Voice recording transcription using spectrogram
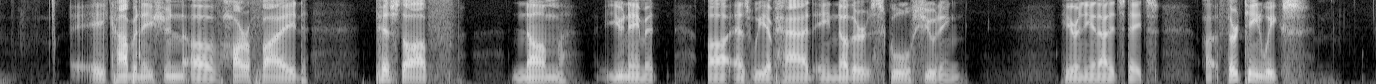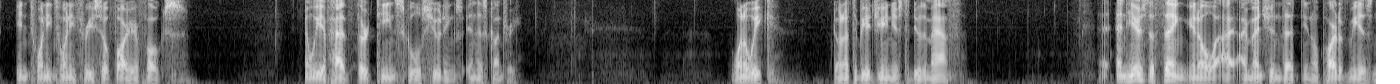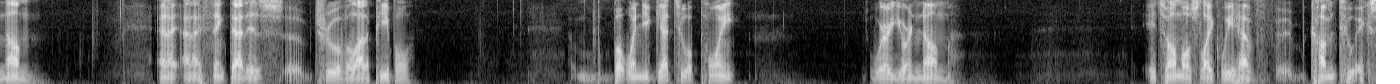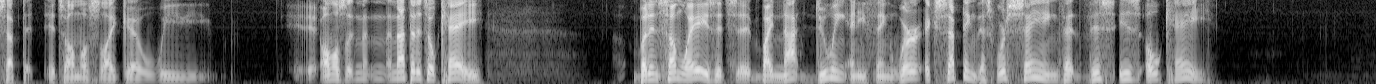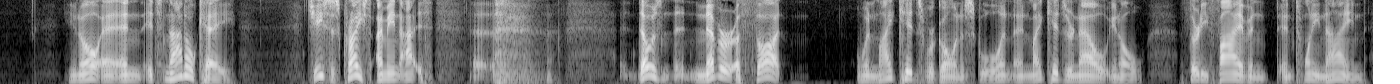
a combination of horrified, pissed off, numb, you name it, uh, as we have had another school shooting here in the United States. Uh, 13 weeks in 2023 so far here, folks. And we have had 13 school shootings in this country. One a week. Don't have to be a genius to do the math. And here's the thing, you know, I, I mentioned that you know part of me is numb, and I and I think that is uh, true of a lot of people. But when you get to a point where you're numb, it's almost like we have uh, come to accept it. It's almost like uh, we almost not that it's okay, but in some ways, it's uh, by not doing anything, we're accepting this. We're saying that this is okay. You know, and, and it's not okay. Jesus Christ! I mean, I uh, that was never a thought when my kids were going to school, and and my kids are now, you know 35 and, and 29,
